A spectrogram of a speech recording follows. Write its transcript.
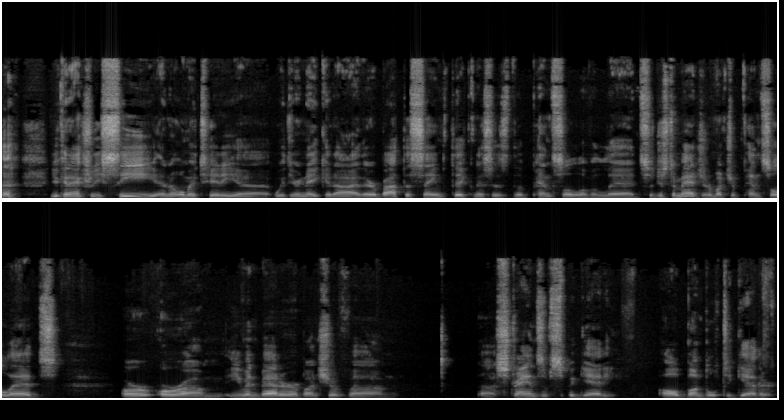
you can actually see an ommatidia with your naked eye. They're about the same thickness as the pencil of a lead. So just imagine a bunch of pencil leads, or, or um, even better, a bunch of um, uh, strands of spaghetti all bundled together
